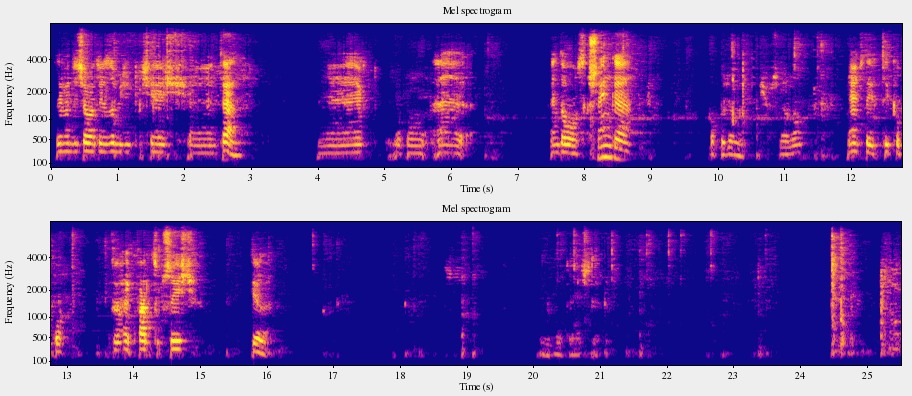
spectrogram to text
Tutaj będzie trzeba też zrobić gdzieś e, ten. E, jak, jaką e, endową skrzynkę. Po poziomie się przydadzą. Miałem tutaj tylko po trochę kwarcu przyjść. Tyle. No to jeszcze. Ja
